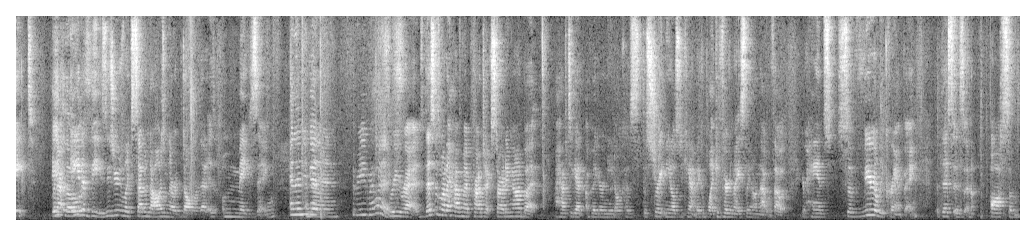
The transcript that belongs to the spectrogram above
eight. We Eight got of eight of these. These are usually like seven dollars and they're a dollar. That is amazing. And then you And get then three reds. three reds. This is what I have my project starting on, but I have to get a bigger needle because the straight needles you can't make a blanket very nicely on that without your hands severely cramping. But this is an awesome,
